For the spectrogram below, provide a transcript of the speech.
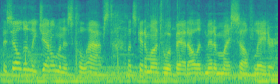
This elderly gentleman has collapsed. Let's get him onto a bed. I'll admit him myself later.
